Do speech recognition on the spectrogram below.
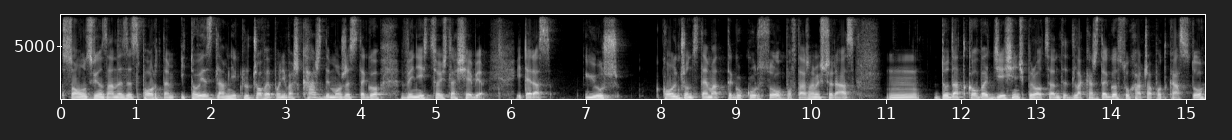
są związane ze sportem. I to jest dla mnie kluczowe, ponieważ każdy może z tego wynieść coś dla siebie. I teraz już kończąc temat tego kursu, powtarzam jeszcze raz, mm, dodatkowe 10% dla każdego słuchacza podcastu,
